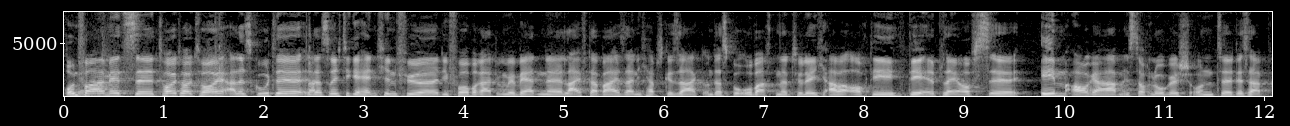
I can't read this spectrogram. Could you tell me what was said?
Und vor allem jetzt äh, toi toi toi, alles Gute, Klar. das richtige Händchen für die Vorbereitung. Wir werden äh, live dabei sein, ich habe es gesagt, und das beobachten natürlich, aber auch die DL Playoffs äh, im Auge haben, ist doch logisch. Und äh, deshalb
